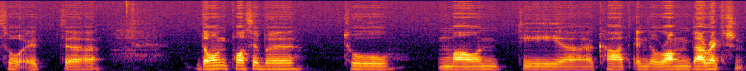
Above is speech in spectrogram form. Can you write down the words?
so it uh, don't possible to mount the uh, card in the wrong direction.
